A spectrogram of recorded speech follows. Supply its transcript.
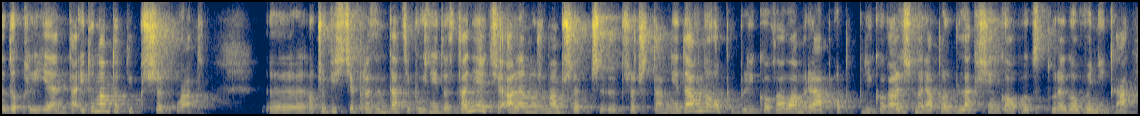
e, do klienta. I tu mam taki przykład. Oczywiście prezentację później dostaniecie, ale może Wam przeczytam. Niedawno opublikowałam rap, opublikowaliśmy raport dla księgowych, z którego wynika,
